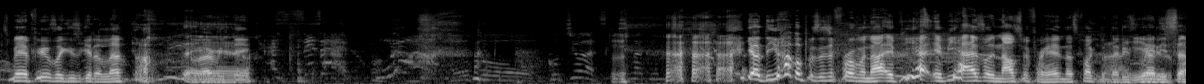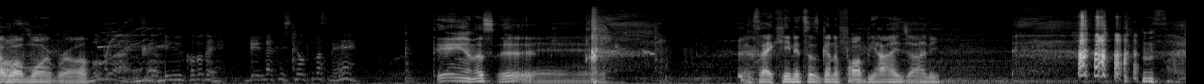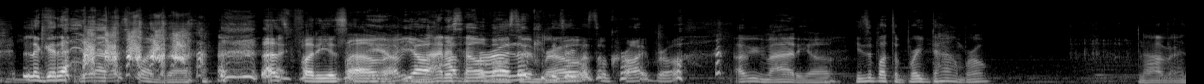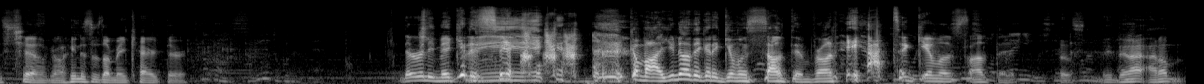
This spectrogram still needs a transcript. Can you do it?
This man feels like he's getting left out of everything. Yo, do you have a position for him or not? If he ha- if he has an announcement for him, that's fucked up nah, that he's. He already said one more, bro. damn, that's it. It's like Hinata's gonna fall behind, Johnny. look at that. Yeah, that's funny. That. that's funny as hell. Yeah, I'll be yo, mad as hell about look, him, bro. He wants to cry, bro. I'll be mad, yo. He's about to break down, bro. Nah, man, it's chill, bro. Hines is our main character. They're really making it sick. Come on, you know they're gonna give him something, bro. They have to give him something this. Then I, I don't.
